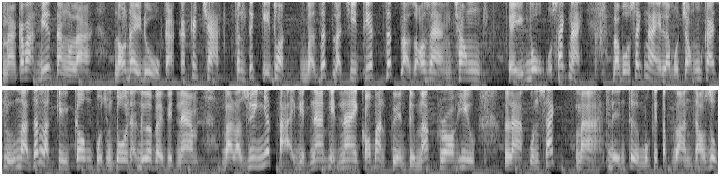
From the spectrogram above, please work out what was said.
mà các bạn biết rằng là nó đầy đủ cả các cách chart phân tích kỹ thuật và rất là chi tiết, rất là rõ ràng trong cái bộ sách này. Và bộ sách này là một trong những cái thứ mà rất là kỳ công của chúng tôi đã đưa về Việt Nam và là duy nhất tại Việt Nam hiện nay có bản quyền từ Mark Rohill là cuốn sách mà đến từ một cái tập đoàn giáo dục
